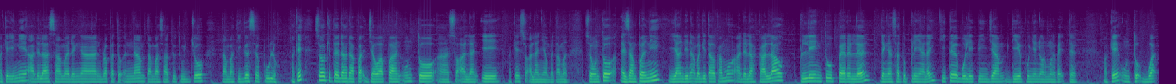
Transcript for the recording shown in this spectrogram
Okey, ini adalah sama dengan berapa tu? 6 tambah 1, 7 tambah 3, 10. Okey, so kita dah dapat jawapan untuk uh, soalan A. Okey, soalan yang pertama. So, untuk example ni, yang dia nak bagi tahu kamu adalah kalau plane tu parallel dengan satu plane yang lain, kita boleh pinjam dia punya normal vector. Okey, untuk buat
